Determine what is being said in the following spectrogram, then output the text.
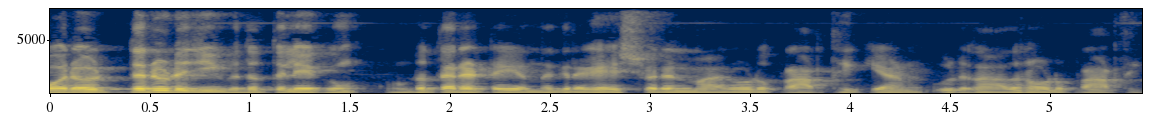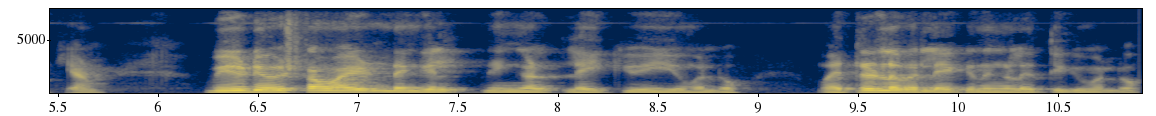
ഓരോരുത്തരുടെ ജീവിതത്തിലേക്കും കൊണ്ടുതരട്ടെ എന്ന് ഗ്രഹേശ്വരന്മാരോട് പ്രാർത്ഥിക്കുകയാണ് ഗുരുനാഥനോട് പ്രാർത്ഥിക്കുകയാണ്. വീഡിയോ ഇഷ്ടമായിട്ടുണ്ടെങ്കിൽ നിങ്ങൾ ലൈക്ക് ചെയ്യുമല്ലോ മറ്റുള്ളവരിലേക്ക് നിങ്ങൾ എത്തിക്കുമല്ലോ.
